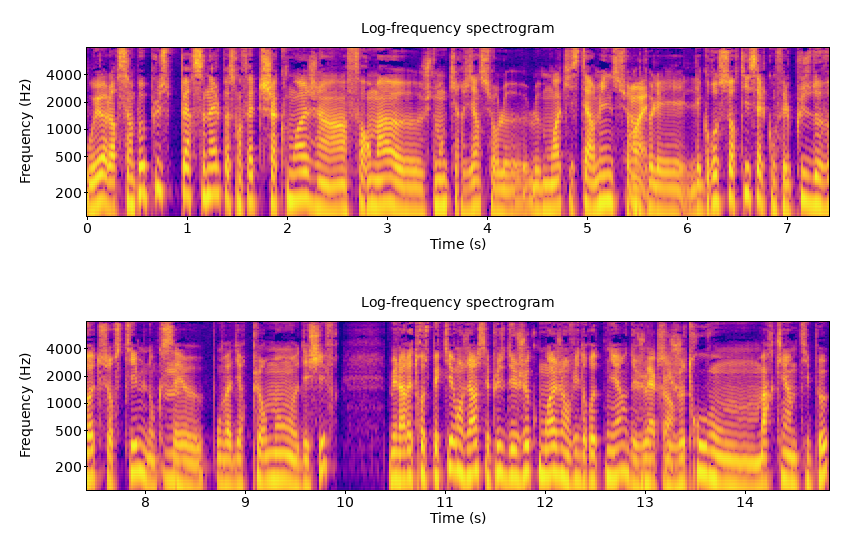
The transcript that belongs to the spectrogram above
Oui, alors c'est un peu plus personnel parce qu'en fait chaque mois j'ai un format euh, justement qui revient sur le, le mois qui se termine, sur Ouais. un peu les, les grosses sorties, celles qui ont fait le plus de votes sur Steam. Donc c'est Mm. euh, on va dire purement euh, des chiffres. Mais la rétrospective en général c'est plus des jeux que moi j'ai envie de retenir, des jeux qui je trouve ont marqué un petit peu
